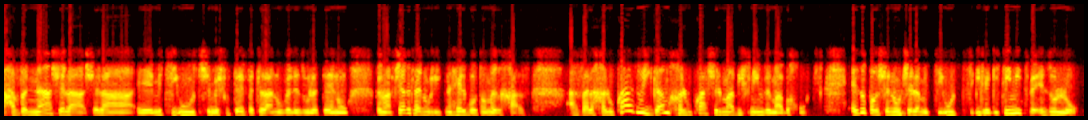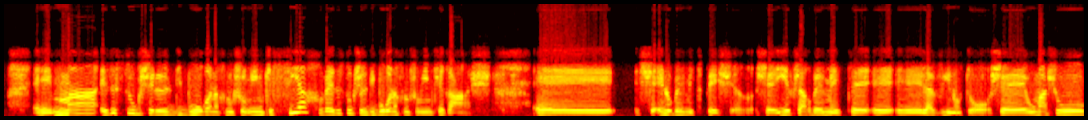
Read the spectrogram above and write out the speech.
הבנה של, ה, של המציאות שמשותפת לנו ולזולתנו ומאפשרת לנו להתנהל באותו מרחב. אבל החלוקה הזו היא גם חלוקה של מה בפנים ומה בחוץ. איזו פרשנות של המציאות היא לגיטימית ואיזו לא. אה, מה, איזה סוג של דיבור אנחנו שומעים כשיח ואיזה סוג של דיבור אנחנו שומעים כרעש. אה, שאין לו באמת פשר, שאי אפשר באמת אה, אה, אה, להבין אותו, שהוא משהו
